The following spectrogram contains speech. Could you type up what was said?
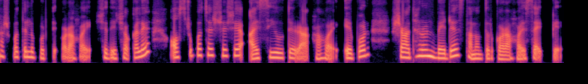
হাসপাতালে ভর্তি করা হয়। সেদিন সকালে অস্ত্রোপচার শেষে আইসিইউতে রাখা হয়। এরপর সাধারণ বেডে স্থানান্তর করা হয় সাইফকে।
